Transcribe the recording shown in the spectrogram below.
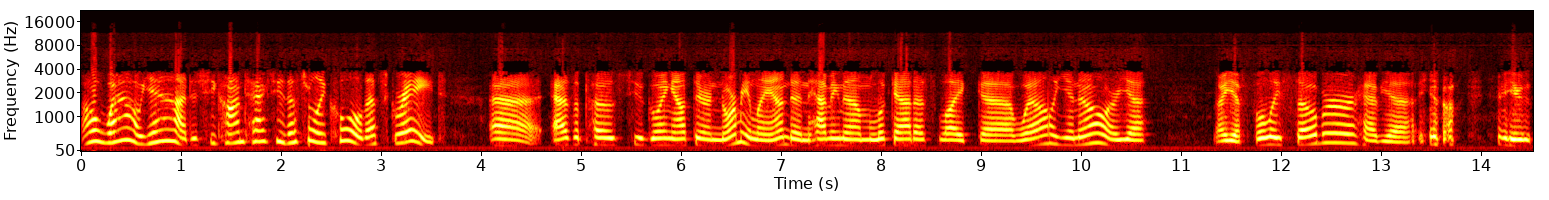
"Oh wow, yeah, did she contact you? That's really cool. That's great." Uh, as opposed to going out there in normie land and having them look at us like, uh, "Well, you know, are you are you fully sober? Have you you know are you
